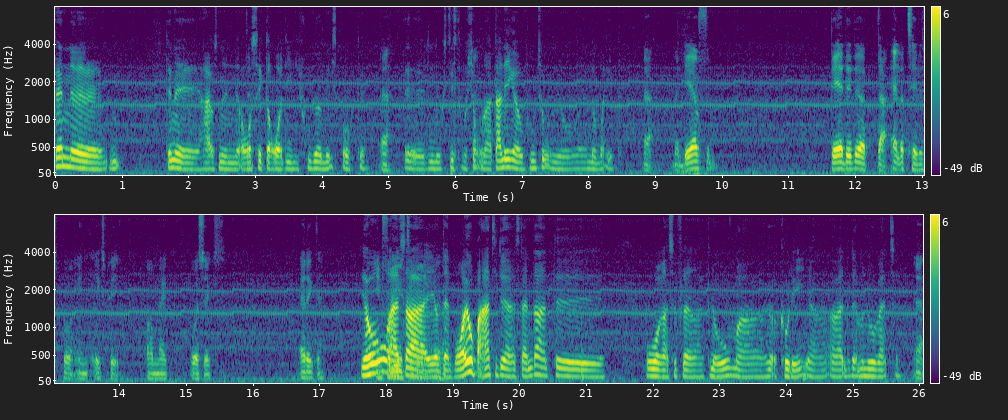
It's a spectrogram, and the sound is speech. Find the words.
Den, øh, den øh, har jo sådan en oversigt over de 100 mest brugte Ja. øh, Linux-distributioner, og der ligger Ubuntu jo øh, nummer et. Men det er. Det er det der, der er aller tættest på en XP og Mac OS X. Er det ikke det? Jo, altså, jo, ja. den bruger jo bare de der standard øh, brugergrænseflader, GNOME og, og KDE og, og alt det der, man nu er vant til. Ja.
